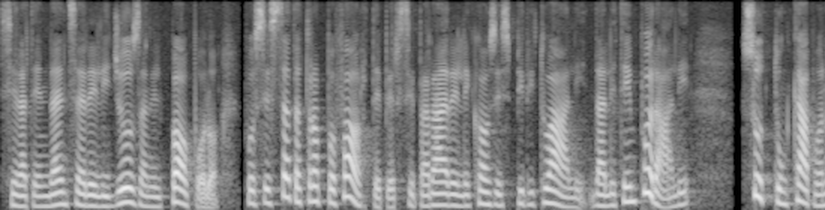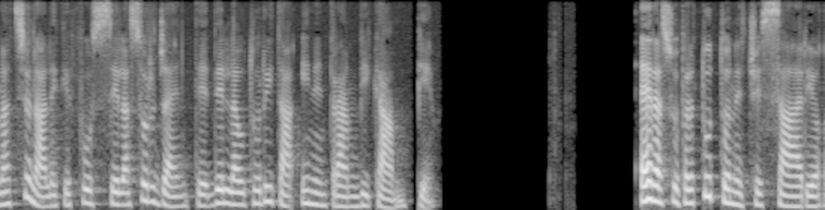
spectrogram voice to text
se la tendenza religiosa nel popolo fosse stata troppo forte per separare le cose spirituali dalle temporali, sotto un capo nazionale che fosse la sorgente dell'autorità in entrambi i campi. Era soprattutto necessario,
